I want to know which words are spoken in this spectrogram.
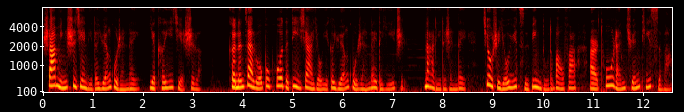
沙明事件里的远古人类也可以解释了。可能在罗布泊的地下有一个远古人类的遗址，那里的人类就是由于此病毒的爆发而突然全体死亡。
